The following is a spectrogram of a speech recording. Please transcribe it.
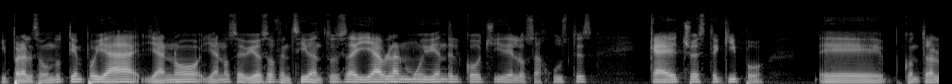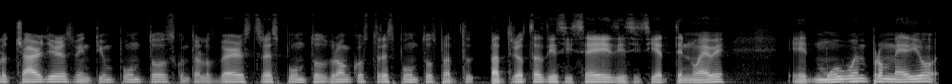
y para el segundo tiempo ya, ya, no, ya no se vio esa ofensiva. Entonces ahí hablan muy bien del coach y de los ajustes que ha hecho este equipo. Eh, contra los Chargers, 21 puntos. Contra los Bears, 3 puntos. Broncos, 3 puntos. Patriotas, 16, 17, 9. muy buen promedio,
